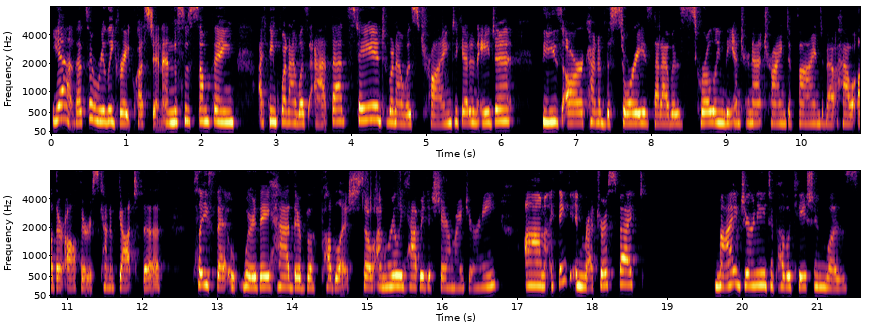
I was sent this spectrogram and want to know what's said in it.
yeah, that's a really great question. And this is something I think when I was at that stage, when I was trying to get an agent, these are kind of the stories that I was scrolling the internet trying to find about how other authors kind of got to the place that where they had their book published. So I'm really happy to share my journey. Um, I think in retrospect, my journey to publication was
